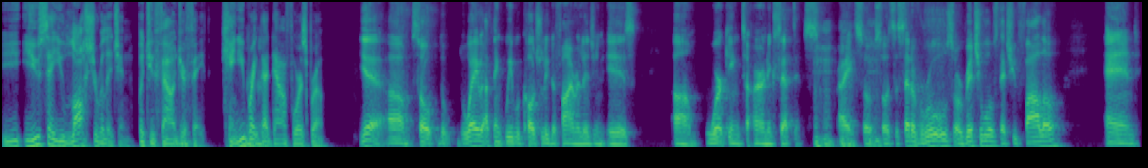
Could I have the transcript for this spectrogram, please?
you, you say you lost your religion, but you found your faith. Can you break Mhm. that down for us, bro? Yeah. Um, so the, the way I think we would culturally define religion is um, working to earn acceptance, Mhm, right? mhm, So, so it's a set of rules or rituals that you follow, and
